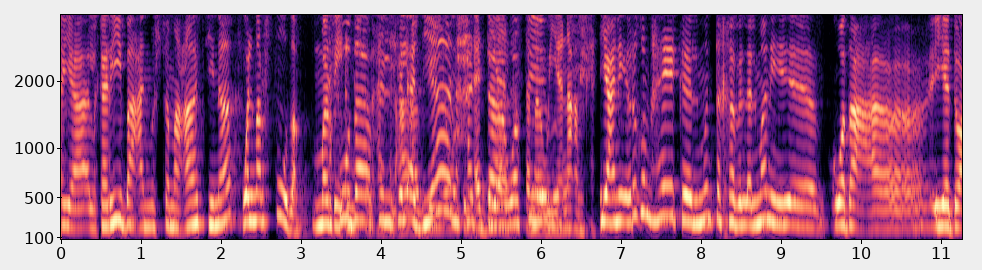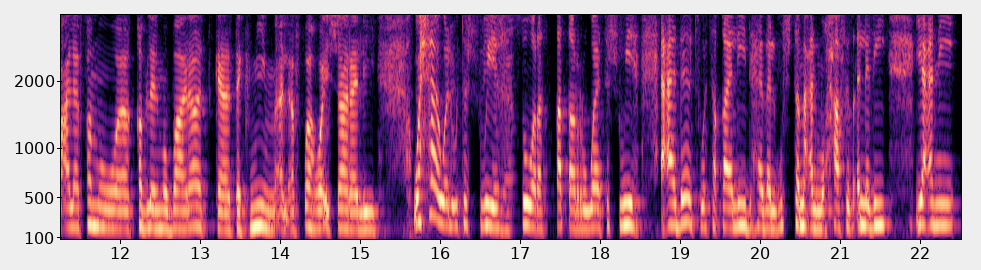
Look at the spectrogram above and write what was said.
الدعاية الغريبة عن مجتمعاتنا والمرفوضة مرفوضة في, في, في الأديان وفي حتى الأديان وفي السماوية نعم. يعني رغم هيك المنتخب الألماني آه، وضع آه، يده على فمه قبل المباراة كتكميم الأفواه وإشارة لي وحاولوا تشويه صورة قطر وتشويه عادات وتقاليد هذا المجتمع المحافظ الذي يعني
